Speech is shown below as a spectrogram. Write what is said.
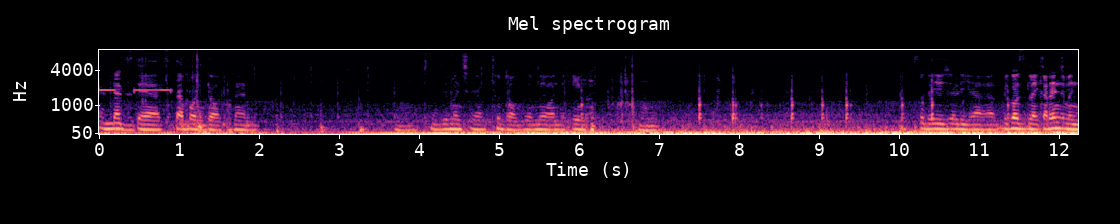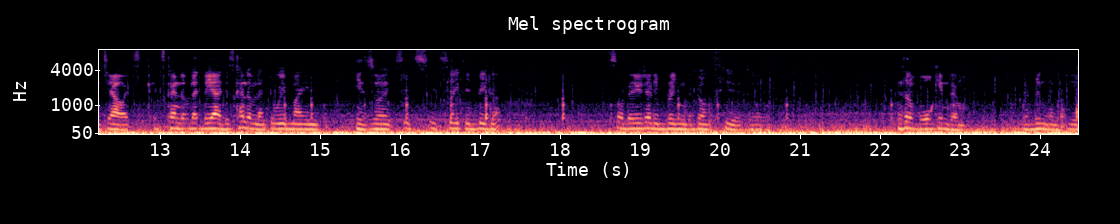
And that's the stubborn dog. And Mm. you mentioned you have two dogs, the male and the female. Mm. So they usually, uh, because like arrangement, yeah, it's it's kind of like the yard is kind of like the way mine is, so it's it's it's slightly bigger. So they usually bring the dogs here to instead of walking them, they bring them here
